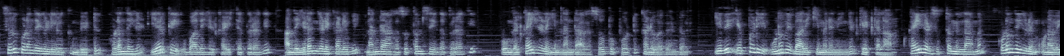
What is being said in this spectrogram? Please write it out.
சிறு குழந்தைகள் இருக்கும் வீட்டில் குழந்தைகள் இயற்கை உபாதைகள் கழித்த பிறகு அந்த இடங்களை கழுவி நன்றாக சுத்தம் செய்த பிறகு உங்கள் கைகளையும் நன்றாக சோப்பு போட்டு கழுவ வேண்டும். இது எப்படி உணவை பாதிக்கும் என நீங்கள் கேட்கலாம். கைகள் சுத்தமில்லாமல் குழந்தைகளின் உணவை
